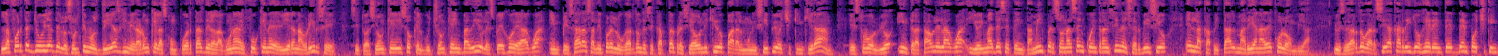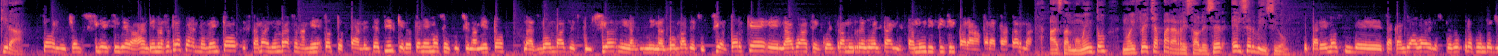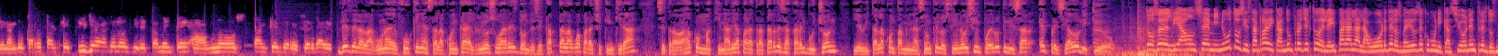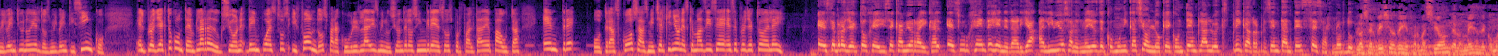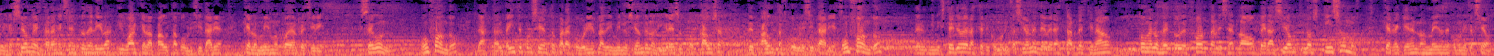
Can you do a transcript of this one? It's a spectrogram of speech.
Las fuertes lluvias de los últimos días generaron que las compuertas de la laguna de Fúquene debieran abrirse, situación que hizo que el buchón que ha invadido el espejo de agua empezara a salir por el lugar donde se capta el preciado líquido para el municipio de Chiquinquirá. Esto volvió intratable el agua y hoy más de 70 mil personas se encuentran sin el servicio en la capital mariana de Colombia. Luis Eduardo García Carrillo, gerente de Empo Chiquinquirá. El buchón sigue y sigue bajando. Y nosotros por el momento estamos en un razonamiento total, es decir, que no tenemos en funcionamiento las bombas de expulsión ni las, ni las bombas de succión, porque el agua se encuentra muy revuelta y está muy difícil para tratarla. Hasta el momento no hay fecha para restablecer el servicio estaremos de, sacando agua de los pozos profundos, llenando carro tanques y llevándolos directamente a unos tanques de reserva. De... Desde la laguna de Fuquene hasta la cuenca del río Suárez, donde se capta el agua para Chiquinquirá, se trabaja con maquinaria para tratar de sacar el buchón y evitar la contaminación que los tiene hoy sin poder utilizar el preciado líquido. 12 del día 11 minutos y están radicando un proyecto de ley para la labor de los medios de comunicación entre el 2021 y el 2025. El proyecto contempla reducción de impuestos y fondos para cubrir la disminución de los ingresos por falta de pauta, entre otras cosas. Michel Quiñones, ¿qué más dice ese proyecto de ley? Este proyecto que dice cambio radical es urgente, generaría alivios a los medios de comunicación. Lo que contempla lo explica el representante César Lordú. Los servicios de información de los medios de comunicación estarán exentos del IVA, igual que la pauta publicitaria que los mismos pueden recibir. Segundo, un fondo de hasta el 20% para cubrir la disminución de los ingresos por causa de pautas publicitarias. Un fondo del Ministerio de las Telecomunicaciones deberá estar destinado con el objeto de fortalecer la operación los insumos que requieren los medios de comunicación.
